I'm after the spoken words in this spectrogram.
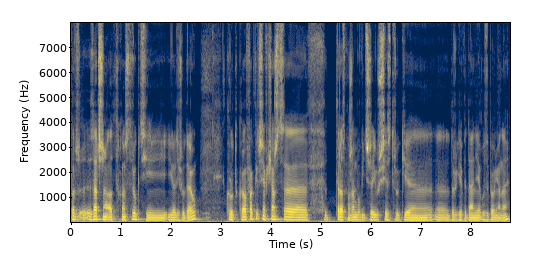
Pocz- Zacznę od konstrukcji i od źródeł. Krótko. Faktycznie w książce w, teraz można mówić, że już jest drugie, e, drugie wydanie uzupełnione,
